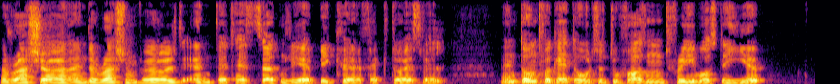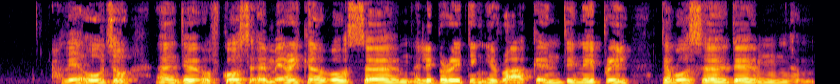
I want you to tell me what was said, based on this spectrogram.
Russia and the Russian world, and that has certainly a big uh, factor as well. And don't forget, also 2003 was the year where also, uh, the, of course, America was um, liberating Iraq, and in April there was uh, the um,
